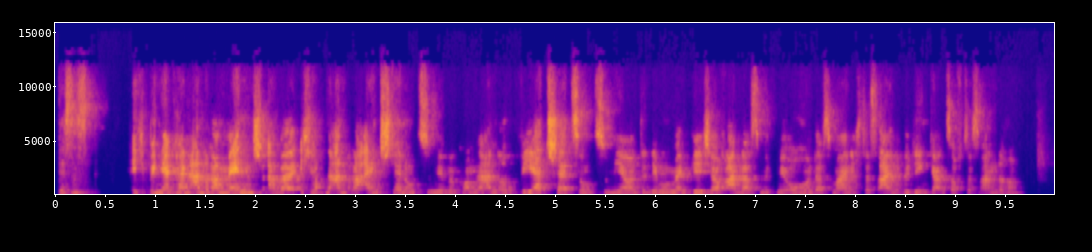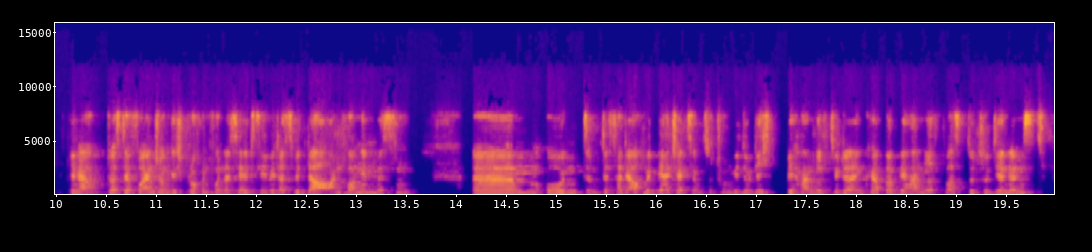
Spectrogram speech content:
das ist, ich bin ja kein anderer Mensch, aber ich habe eine andere Einstellung zu mir bekommen, eine andere Wertschätzung zu mir und in dem Moment gehe ich auch anders mit mir um und das meine ich, das eine bedingt ganz auf das andere. Genau, du hast ja vorhin schon gesprochen von der Selbstliebe, dass wir da anfangen müssen. Ähm, mhm. und, und, das hat ja auch mit Wertschätzung zu tun, wie du dich behandelst, wie du deinen Körper behandelst, was du zu dir nimmst,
